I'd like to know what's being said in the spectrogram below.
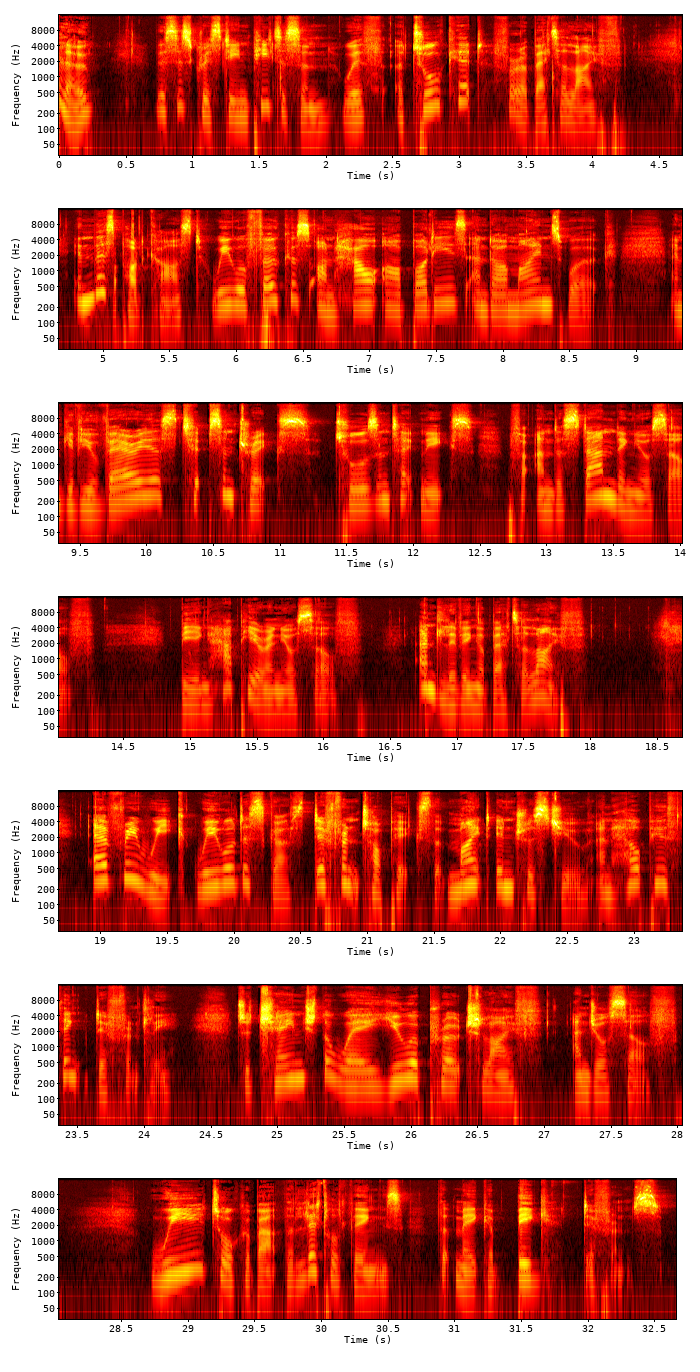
Hello, this is Christine Petersen with A Toolkit for a Better Life. In this podcast, we will focus on how our bodies and our minds work and give you various tips and tricks, tools and techniques for understanding yourself, being happier in yourself, and living a better life. Every week, we will discuss different topics that might interest you and help you think differently to change the way you approach life and yourself. We talk about the little things that make a big difference.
